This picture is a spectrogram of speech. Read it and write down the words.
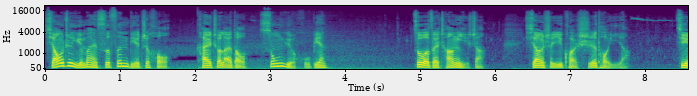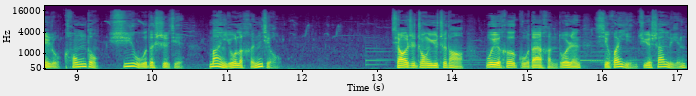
乔治与麦斯分别之后，开车来到松月湖边，坐在长椅上，像是一块石头一样，进入空洞虚无的世界，漫游了很久。乔治终于知道为何古代很多人喜欢隐居山林，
